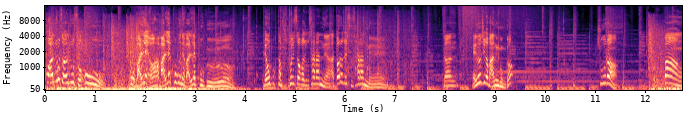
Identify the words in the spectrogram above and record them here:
어, 안 죽었어 안 죽었어. 오, 오 말레 아 말레 포그네 말레 포그. 대형 폭탄 붙어 있어가지고 살았네. 아 떨어져 있어 살았네. 짠. 에너지가 많은 건가? 죽어라 빵!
